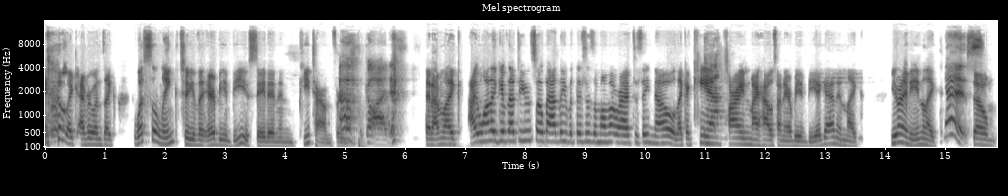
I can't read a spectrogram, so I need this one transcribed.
I like everyone's like, "What's the link to the Airbnb you stayed in in P Town for?" Oh God. And I'm like, I want to give that to you so badly, but this is a moment where I have to say no. Like I can't Yeah. find my house on Airbnb again, and like, you know what I mean? Like. Yes. So,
